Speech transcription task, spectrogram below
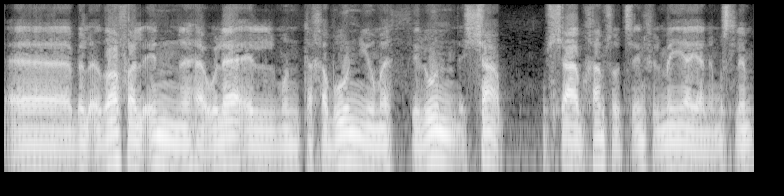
آه، بالإضافة لأن هؤلاء المنتخبون يمثلون الشعب. الشعب 95% يعني مسلم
